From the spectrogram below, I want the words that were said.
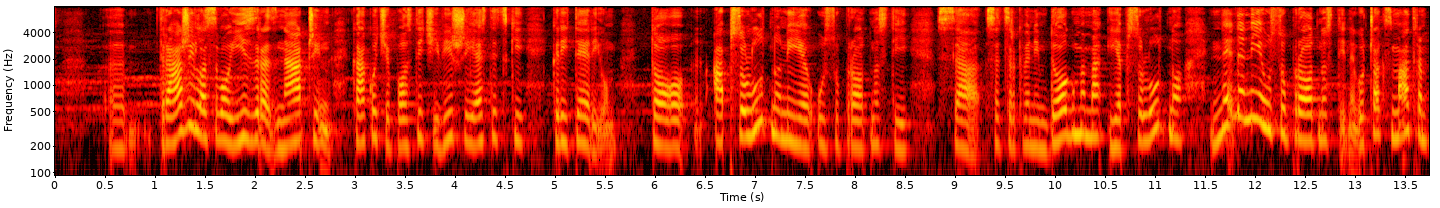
e, tražila svoj izraz, način kako će postići viši estetski kriterijum što apsolutno nije u suprotnosti sa, sa crkvenim dogmama i apsolutno ne da nije u suprotnosti, nego čak smatram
